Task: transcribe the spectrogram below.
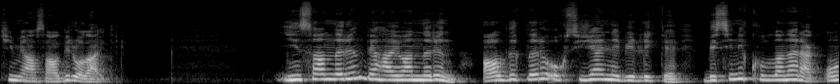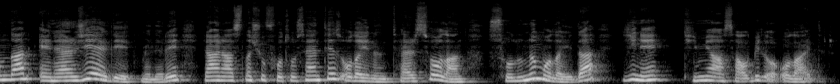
kimyasal bir olaydır. İnsanların ve hayvanların aldıkları oksijenle birlikte besini kullanarak ondan enerji elde etmeleri yani aslında şu fotosentez olayının tersi olan solunum olayı da yine kimyasal bir olaydır.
